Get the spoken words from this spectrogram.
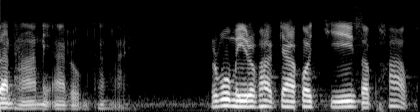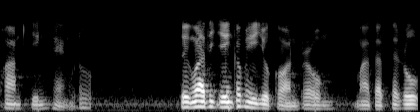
ตัณหาในอารมณ์ทั้งหลาย พระผู้มีพระภาคเจ้าก็ชี้สภาพความจริงแห่งโลก ซึ่งว่าที่จริงก็มีอยู่ก่อนพระองค์มาตรัสรู้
